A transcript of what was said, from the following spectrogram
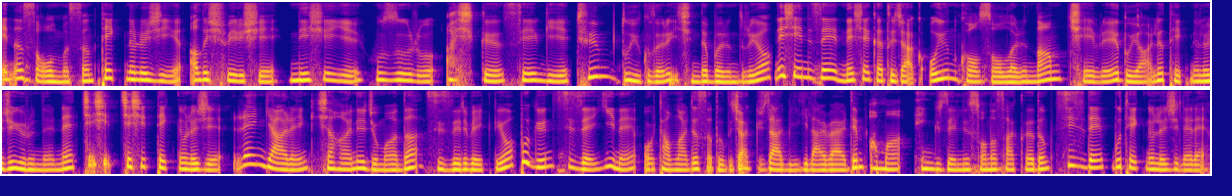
e nasıl olmasın teknolojiyi, alışverişi, neşeyi, huzuru, aşkı, sevgiyi tüm duyguları içinde barındırıyor. Neşenize neşe katacak oyun konsollarından çevreye duyarlı teknoloji ürünlerine çeşit çeşit teknoloji rengarenk şahane cumada sizleri bekliyor. Bugün size yine ortamlarda satılacak güzel bilgiler verdim ama en güzelini sona sakladım. Siz de bu teknolojilere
